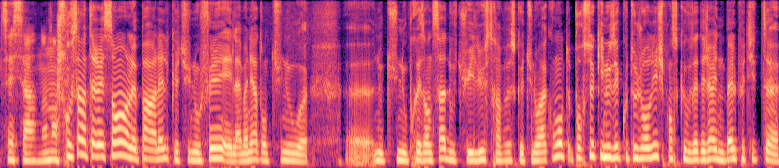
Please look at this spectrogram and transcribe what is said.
C'est ça. Non, non, Je trouve ça intéressant le parallèle que tu nous fais et la manière dont tu nous, euh, euh, nous tu nous présentes ça, d'où tu illustres un peu ce que tu nous racontes. Pour ceux qui nous écoutent aujourd'hui, je pense que vous avez déjà une belle petite euh,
